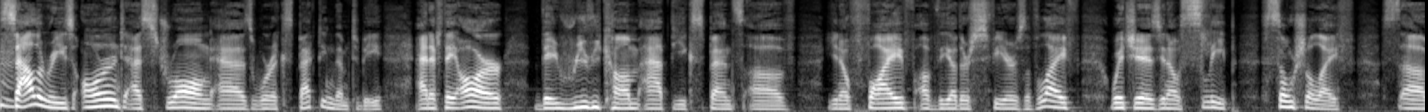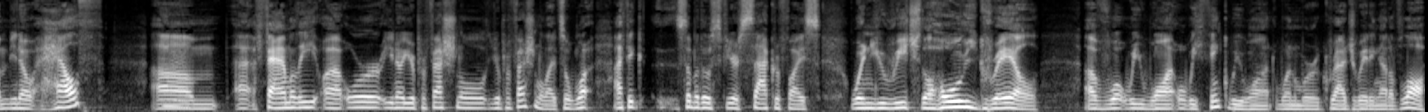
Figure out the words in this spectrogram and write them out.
Salaries aren't as strong as we're expecting them to be, and if they are, they really come at the expense of you know five of the other spheres of life, which is you know sleep, social life, um, you know, health, um, mm. uh, family, uh, or you know your professional your professional life. So what I think some of those spheres sacrifice when you reach the holy grail of what we want, what we think we want when we're graduating out of law.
